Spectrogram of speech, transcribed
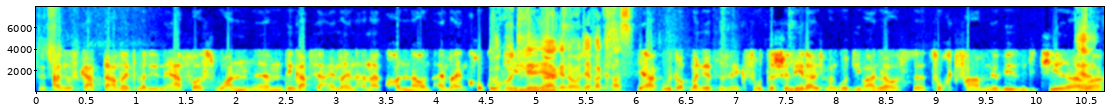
Das stimmt. also es gab damals mal diesen Air Force One, ähm, den gab es ja einmal in Anaconda und einmal in Krokodil. Krokodil, ja genau, der war krass. Ja, gut, ob man jetzt das exotische Leder, ich meine, gut, die waren ja aus äh, Zuchtfarmen gewesen, die Tiere, Ja. aber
